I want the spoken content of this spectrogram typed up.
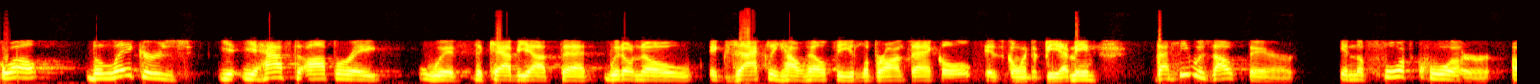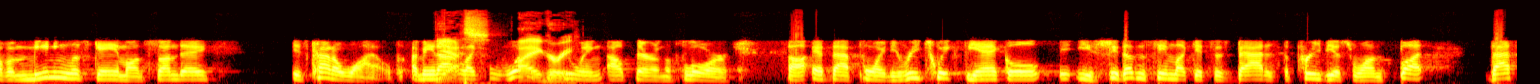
Well, the Lakers, you, you have to operate with the caveat that we don't know exactly how healthy LeBron's ankle is going to be. I mean, that he was out there in the fourth quarter of a meaningless game on Sunday is kind of wild. I mean, yes, I, like what I agree. doing out there on the floor uh, at that point. He retweaks the ankle. It, it doesn't seem like it's as bad as the previous ones, but that's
